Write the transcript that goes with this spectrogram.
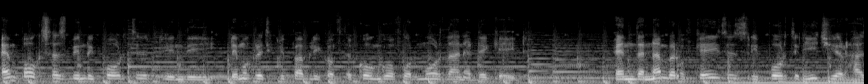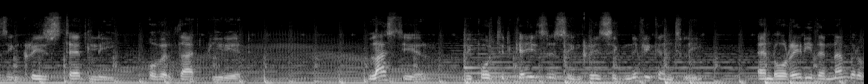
Mpox has been reported in the Democratic Republic of the Congo for more than a decade, and the number of cases reported each year has increased steadily over that period. Last year, reported cases increased significantly, and already the number of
